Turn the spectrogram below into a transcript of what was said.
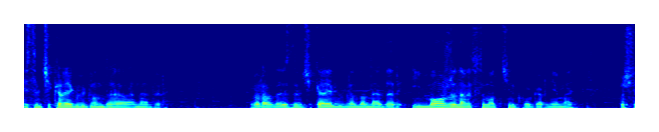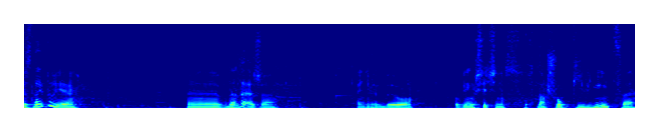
Jestem ciekawy, jak wygląda Nether. Prawda, jestem ciekawy, jak wygląda Nether i może nawet w tym odcinku ogarniemy, co się znajduje e, w Netherze. Fajnie by było powiększyć nas, naszą piwnicę.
